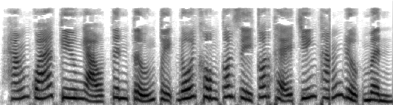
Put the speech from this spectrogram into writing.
hắn quá kiêu ngạo tin tưởng tuyệt đối không có gì có thể chiến thắng được mình.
